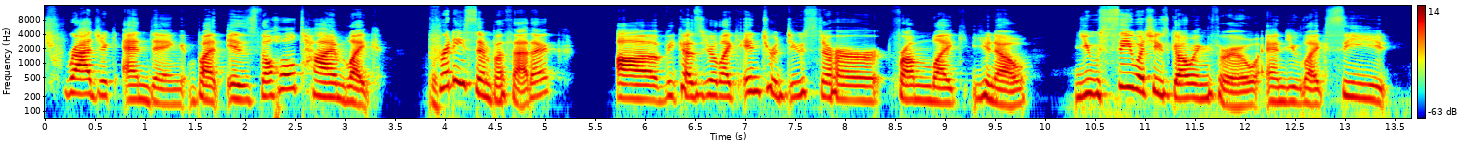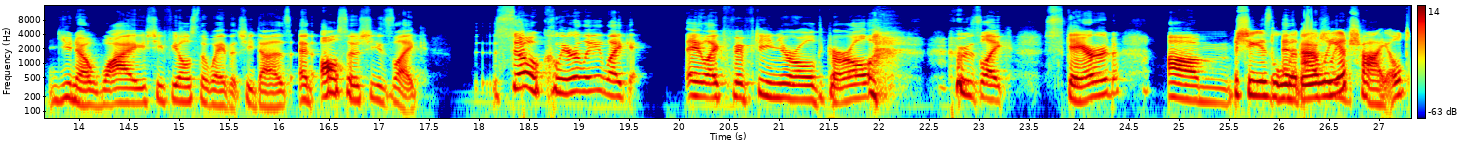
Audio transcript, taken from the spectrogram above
tragic ending but is the whole time like pretty sympathetic uh because you're like introduced to her from like you know you see what she's going through and you like see you know why she feels the way that she does and also she's like so clearly like a like 15 year old girl who's like scared. Um She is literally Ashley- a child.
